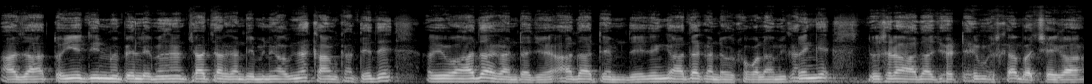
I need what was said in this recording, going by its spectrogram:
آزاد تو یہ دن میں پہلے چار چار گھنٹے میں کام کرتے تھے۔ ابھی وہ آدھا گھنٹہ جو ہے، آدھا ٹائم دے دیں گے، آدھا گھنٹہ اس کو غلامی کریں گے۔ دوسرا آدھا جو ہے، ٹائم اس کا بچے گا۔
